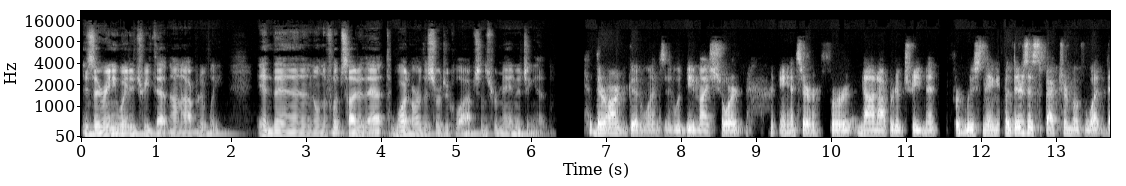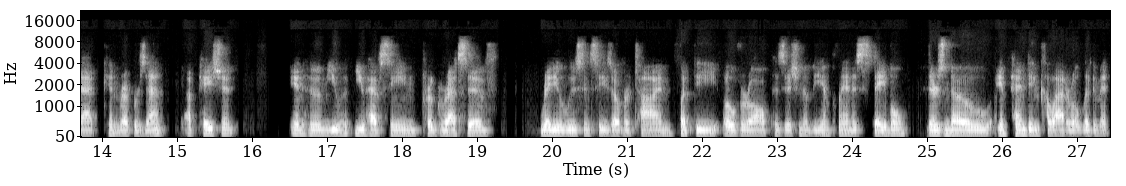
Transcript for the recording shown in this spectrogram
Is there any way to treat that non operatively? And then on the flip side of that, what are the surgical options for managing it? There aren't good ones. It would be my short answer for non operative treatment for loosening. But there's a spectrum of what that can represent. A patient in whom you, you have seen progressive radiolucencies over time, but the overall position of the implant is stable. There's no impending collateral ligament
